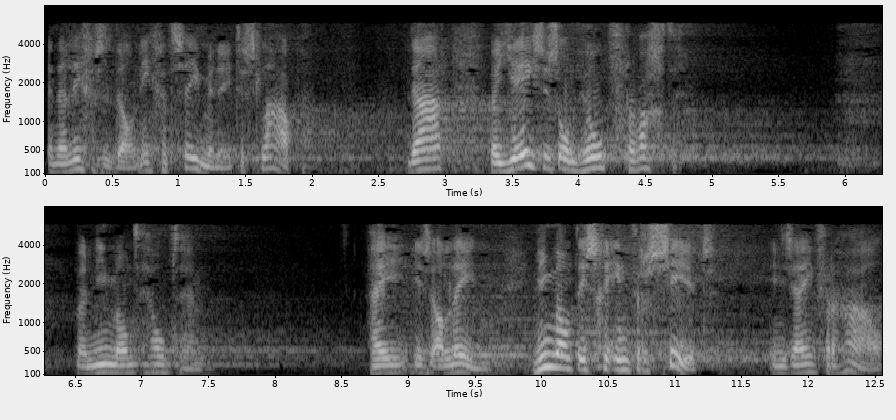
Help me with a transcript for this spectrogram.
En daar liggen ze dan in Gethsemane te slapen. Daar waar Jezus om hulp verwachtte. Maar niemand helpt hem. Hij is alleen. Niemand is geïnteresseerd in zijn verhaal.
